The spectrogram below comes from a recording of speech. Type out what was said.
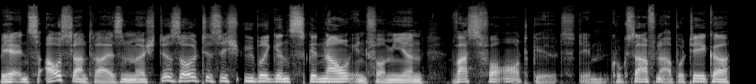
Wer ins Ausland reisen möchte, sollte sich übrigens genau informieren, was vor Ort gilt. Dem Cuxhavener Apotheker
